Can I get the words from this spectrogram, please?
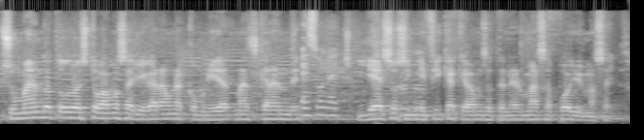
sumando todo esto vamos a llegar a una comunidad más grande. Es un hecho. Y eso significa que vamos a tener más apoyo y más ayuda.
